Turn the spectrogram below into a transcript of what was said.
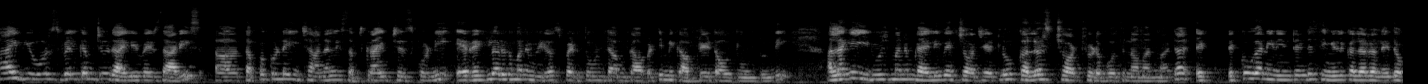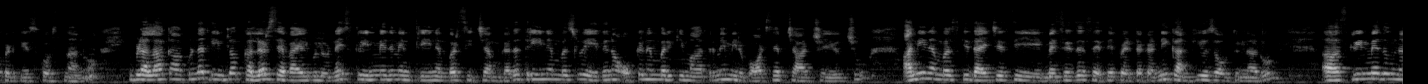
Hi viewers welcome to daily wear saris తప్పకుండా ఈ ఛానల్ని సబ్స్క్రైబ్ చేసుకోండి. రెగ్యులర్గా మనం వీడియోస్ పెడుతూ ఉంటాం కాబట్టి మీకు అప్డేట్ అవుతూ ఉంటుంది. అలాగే ఈరోజు మనం డైలీ వేర్ చార్జెట్లో కలర్స్ చార్ట్ చూడబోతున్నాం అనమాట ఎక్కువగా నేను ఏంటంటే సింగిల్ కలర్ అనేది ఒకటి తీసుకొస్తున్నాను. ఇప్పుడు అలా కాకుండా దీంట్లో కలర్స్ అవైలబుల్ ఉన్నాయి. స్క్రీన్ మీద మేము త్రీ నెంబర్స్ ఇచ్చాం కదా. త్రీ నెంబర్స్లో ఏదైనా ఒక నెంబర్కి మాత్రమే మీరు వాట్సాప్ చార్ట్ చేయొచ్చు. అన్ని నెంబర్స్కి దయచేసి మెసేజెస్ అయితే పెట్టకండి. కన్ఫ్యూజ్ అవుతున్నారు. స్క్రీన్ మీద ఉన్న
